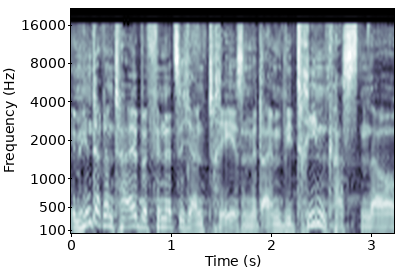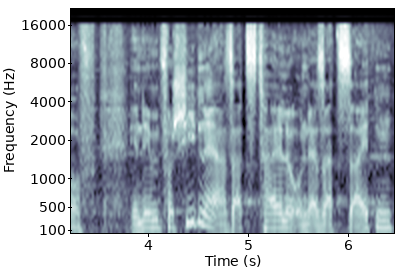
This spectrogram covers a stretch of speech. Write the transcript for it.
Im hinteren Teil befindet sich ein Tresen mit einem Vitrinenkasten darauf, in dem verschiedene Ersatzteile und Ersatzseiten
